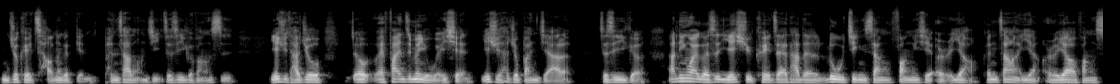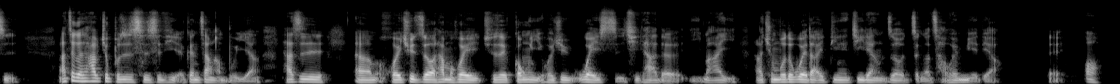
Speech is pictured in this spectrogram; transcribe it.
你就可以朝那个点喷杀虫剂，这是一个方式。也许他就就发现这边有危险，也许他就搬家了，这是一个。那另外一个是，也许可以在它的路径上放一些饵药，跟蟑螂一样饵药方式。那这个它就不是吃尸体的，跟蟑螂不一样，它是呃回去之后他们会就是工蚁会去喂食其他的蚁蚂蚁，然后全部都喂到一定的剂量之后，整个巢会灭掉。对，哦，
